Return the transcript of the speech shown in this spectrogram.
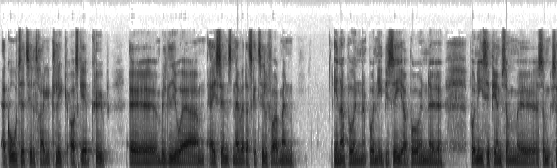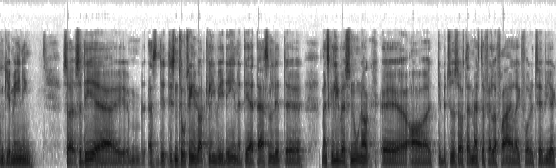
er gode til at tiltrække klik og skabe køb, øh, hvilket jo er, er essensen af, hvad der skal til for, at man ender på en, på en EPC og på en, øh, på en ECPM, som, øh, som, som giver mening. Så, så det er øh, altså det, det er sådan to ting, jeg godt kan lide ved ideen, at det er, der er sådan lidt, øh, man skal lige være snu nok, øh, og det betyder så også, at der er en masse, der falder fra, eller ikke får det til at virke.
